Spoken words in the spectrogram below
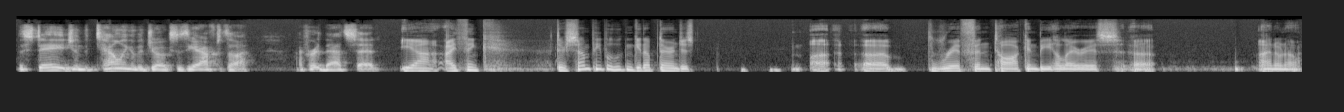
The stage and the telling of the jokes is the afterthought. I've heard that said. Yeah, I think there's some people who can get up there and just uh, uh, riff and talk and be hilarious. Uh, I don't know.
